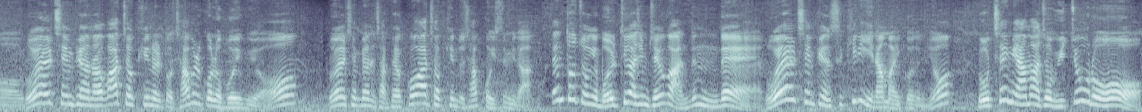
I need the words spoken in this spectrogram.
어, 로얄 챔피언하고 아처 퀸을 또 잡을 걸로 보이고요. 로얄 챔피언은 잡혔고 아처 퀸도 잡고 있습니다. 센터 쪽에 멀티가 지금 제거가 안 됐는데 로얄 챔피언 스킬이 남아 있거든요. 로챔이 아마 저 위쪽으로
